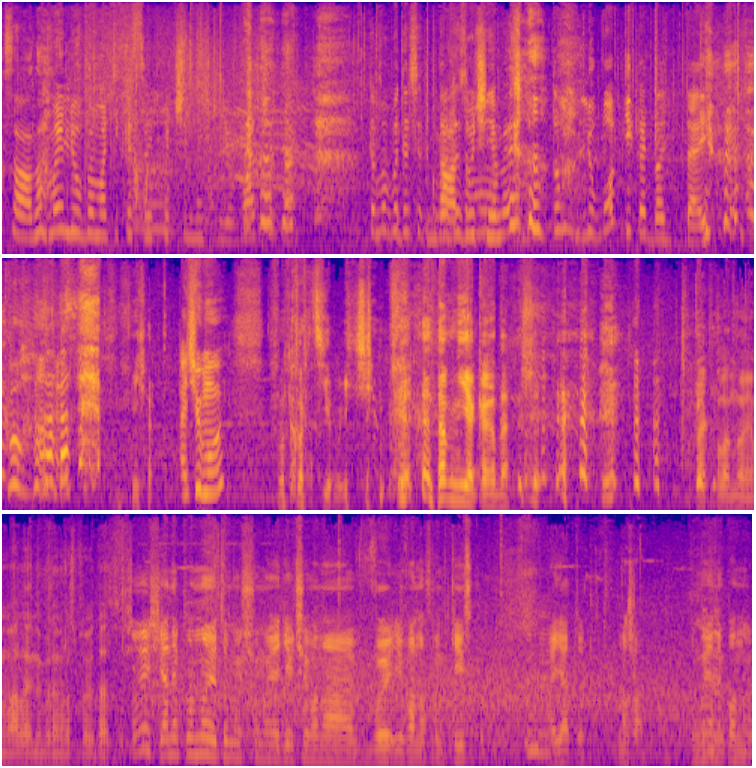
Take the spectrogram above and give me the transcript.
Оксана. Ми любимо тільки своїх учеників. Бачите? Тому буде святкувати Да, з тому- учнями. То Любов тільки до дітей. Нет, А чому? мы квартиру ищем. Нам некогда. Так плануємо, але не будемо розповідати. Ну, я не планую, тому що моя дівчина вона в Івано-Франківську, а я тут, на жаль. Тому я не планую.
